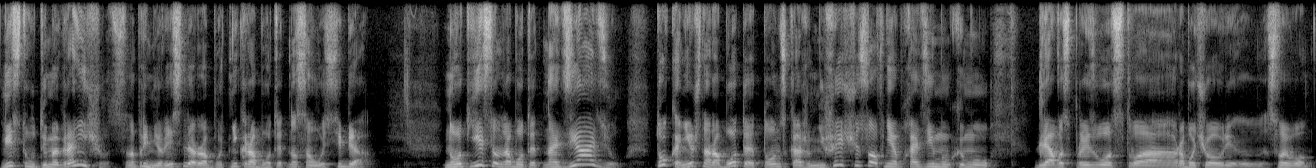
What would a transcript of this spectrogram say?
весь труд им ограничиваться. Например, если работник работает на самого себя. Но вот если он работает на дядю, то, конечно, работает он, скажем, не 6 часов необходимых ему для воспроизводства рабочего своего,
